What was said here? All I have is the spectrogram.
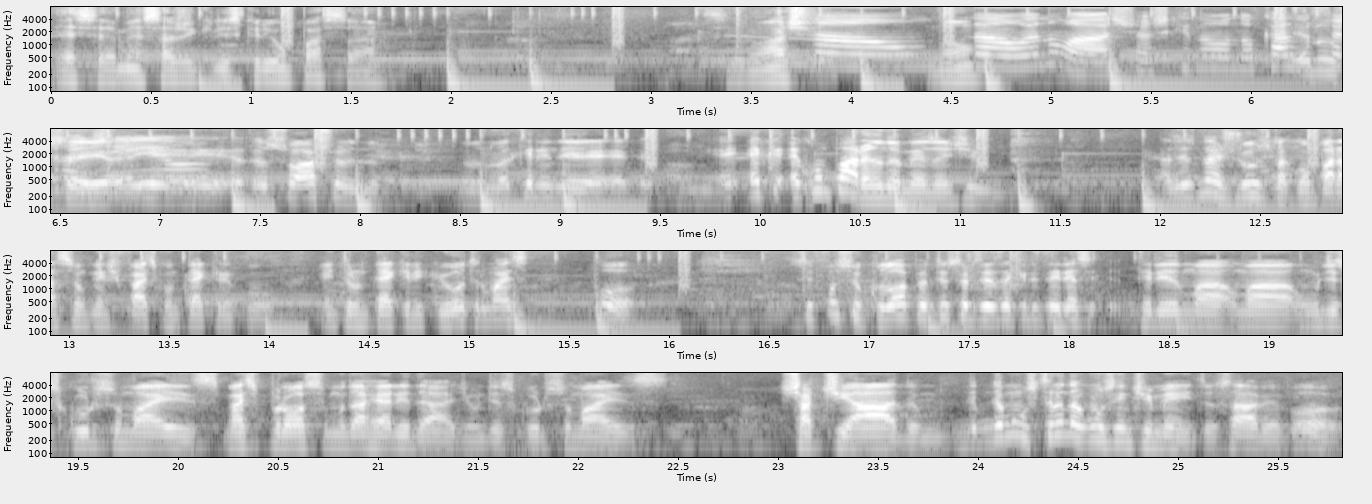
essa é a mensagem que eles queriam passar. Você não acha? Não, Não? não, eu não acho. Acho que no, no caso Eu do não sei, eu, eu- eu só acho. Não é querendo. é- É, é- é comparando mesmo, a gente. Às vezes não é justo a comparação que a gente faz com o técnico, entre um técnico e outro, mas, pô, se fosse o Klopp, eu tenho certeza que ele teria, teria uma- uma- um discurso mais, mais próximo da realidade, um discurso mais chateado, de- demonstrando alguns sentimentos, sabe? Pô,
